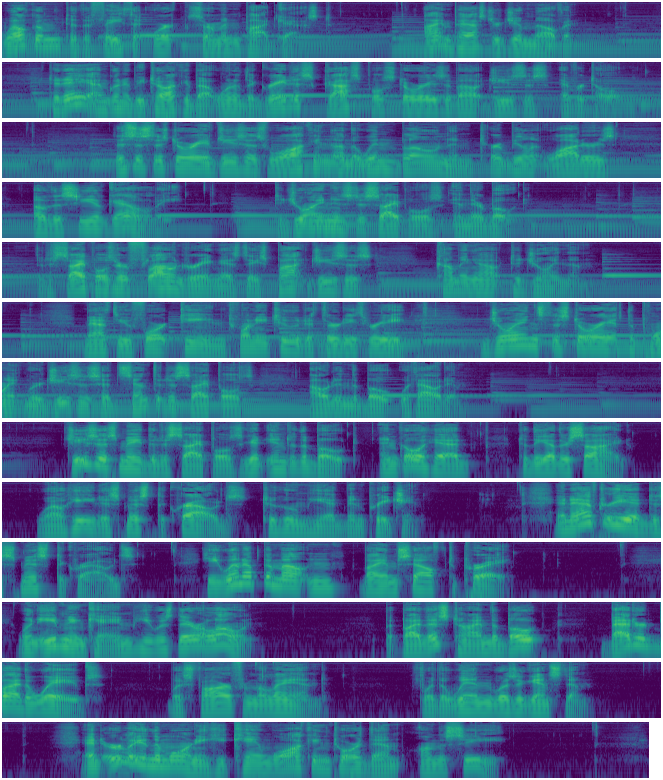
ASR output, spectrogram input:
Welcome to the Faith at Work Sermon Podcast. I'm Pastor Jim Melvin. Today I'm going to be talking about one of the greatest gospel stories about Jesus ever told. This is the story of Jesus walking on the windblown and turbulent waters of the Sea of Galilee to join his disciples in their boat. The disciples are floundering as they spot Jesus coming out to join them. Matthew 14, 22 to 33 joins the story at the point where Jesus had sent the disciples out in the boat without him. Jesus made the disciples get into the boat and go ahead to the other side, while he dismissed the crowds to whom he had been preaching. And after he had dismissed the crowds, he went up the mountain by himself to pray. When evening came, he was there alone. But by this time the boat, battered by the waves, was far from the land for the wind was against them. And early in the morning he came walking toward them on the sea.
